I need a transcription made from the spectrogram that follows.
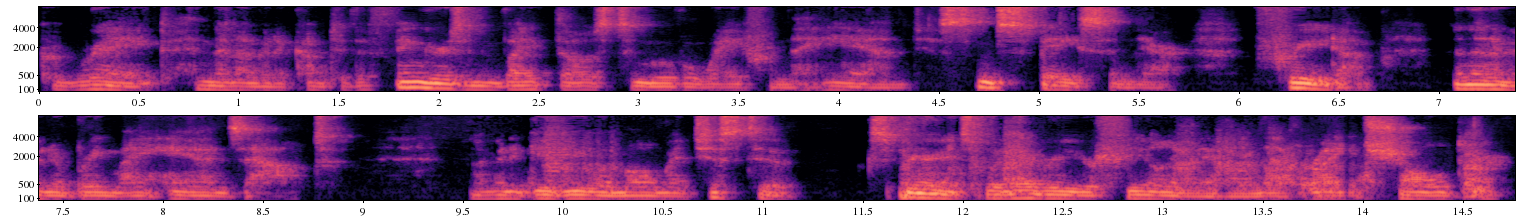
Great. And then I'm going to come to the fingers and invite those to move away from the hand. Just some space in there, freedom. And then I'm going to bring my hands out. I'm going to give you a moment just to experience whatever you're feeling there on that right shoulder.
